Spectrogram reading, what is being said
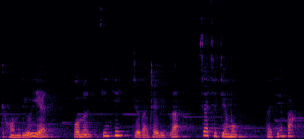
给我们留言。我们今天就到这里了，下期节目再见吧。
